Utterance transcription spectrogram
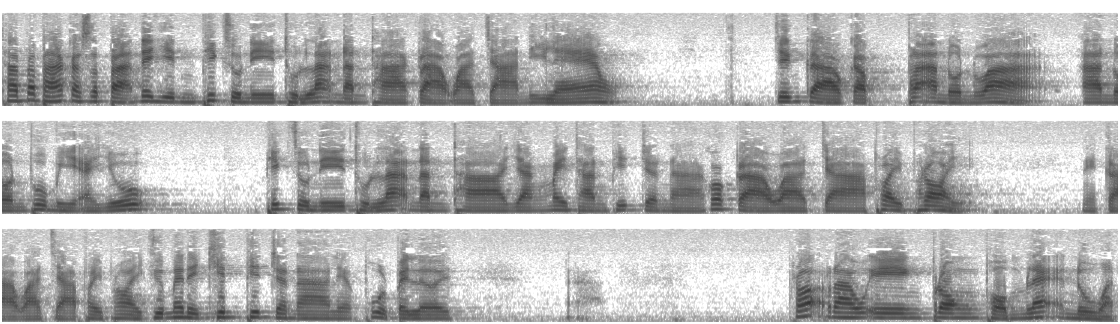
ท่านพระภากัสปะได้ยินภิกษุณีทุลละนันทากล่าววาจานี้แล้ว จึงกล่าวกับพระอานนท์ว่าอานนท์ผู้มีอายุ ภิกษุณีทุลนันทายังไม่ทันพิจารณาก็กล่าววาจาพร่อยๆเนี่ยกล่าววาจาพร่อยๆ คือไม่ได้คิดพิจารณาเลยพูดไปเลย เพราะเราเองปรงผมและหนวด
